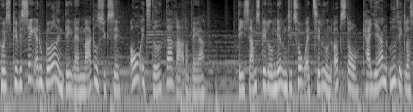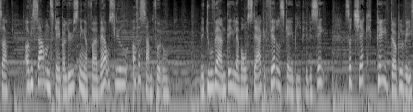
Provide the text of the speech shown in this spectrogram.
Hos PVC er du både en del af en markedssucces og et sted, der er rart at være. Det er i samspillet mellem de to, at tilliden opstår, karrieren udvikler sig, og vi sammen skaber løsninger for erhvervslivet og for samfundet. Vil du være en del af vores stærke fællesskab i PVC, så tjek pwc.dk-karriere.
